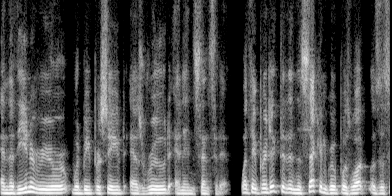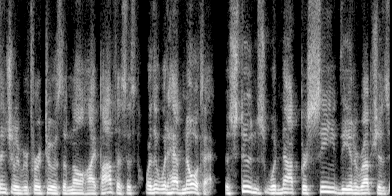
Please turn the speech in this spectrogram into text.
and that the interviewer would be perceived as rude and insensitive. What they predicted in the second group was what was essentially referred to as the null hypothesis, or that would have no effect. The students would not perceive the interruptions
